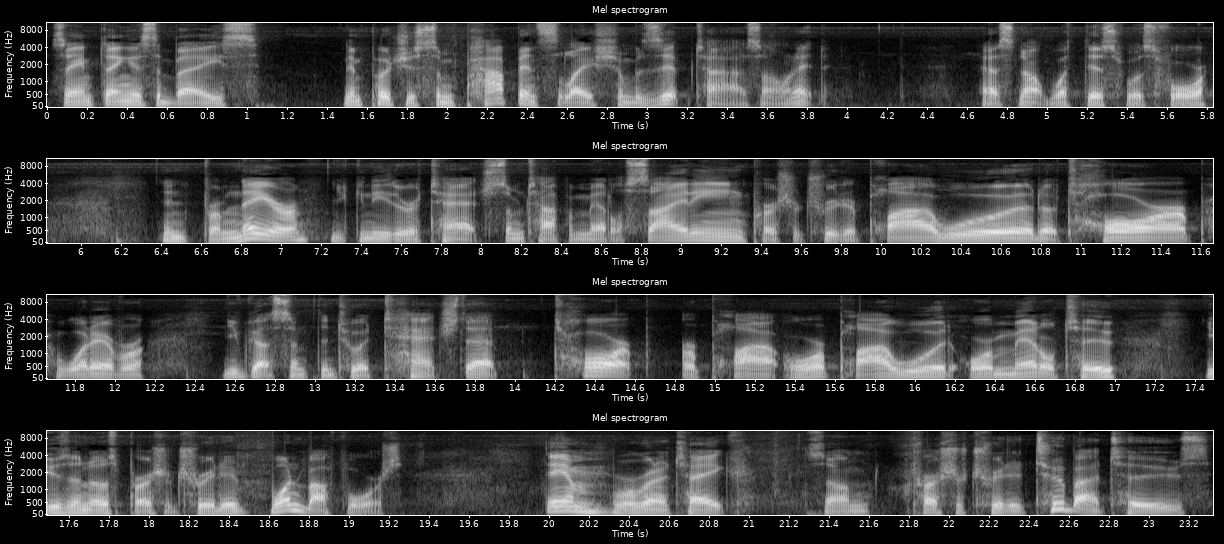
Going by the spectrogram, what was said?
Same thing as the base. Then put you some pipe insulation with zip ties on it. That's not what this was for. And from there, you can either attach some type of metal siding, pressure-treated plywood, a tarp, whatever. You've got something to attach that tarp or, ply, or plywood or metal to using those pressure-treated 1x4s. Then we're going to take some pressure treated 2x2s,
